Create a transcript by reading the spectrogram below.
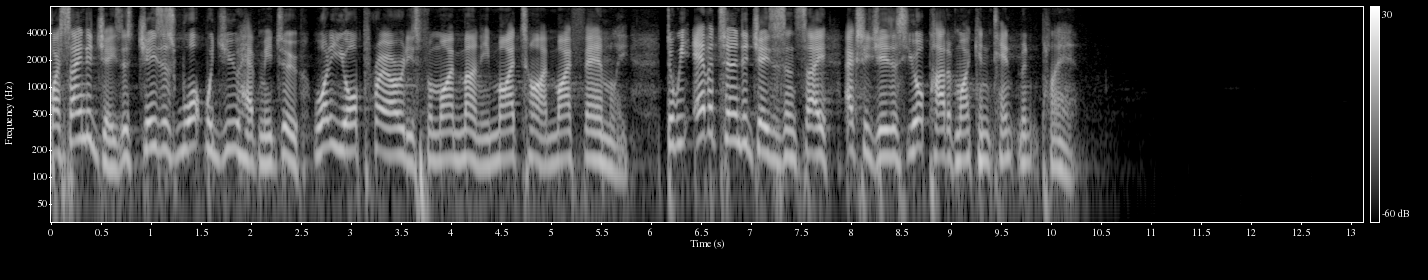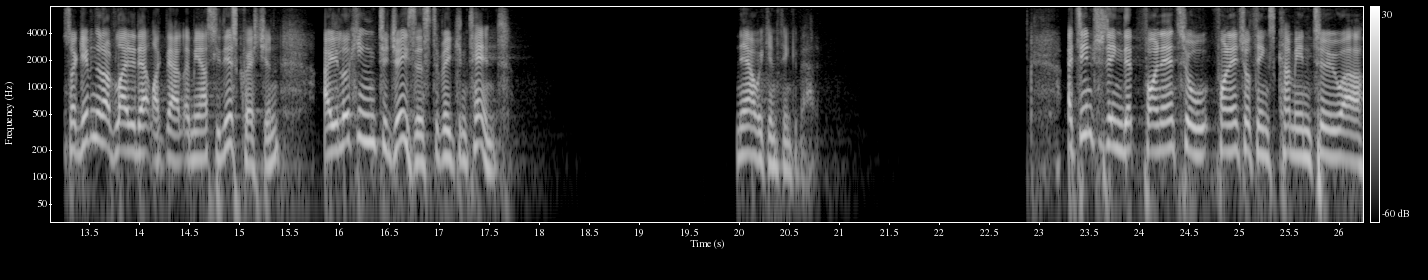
By saying to Jesus, Jesus, what would you have me do? What are your priorities for my money, my time, my family? Do we ever turn to Jesus and say, actually, Jesus, you're part of my contentment plan? So, given that I've laid it out like that, let me ask you this question Are you looking to Jesus to be content? Now we can think about it. It's interesting that financial, financial things come into uh,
